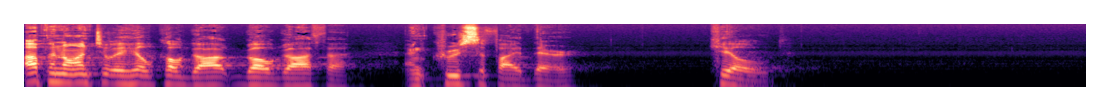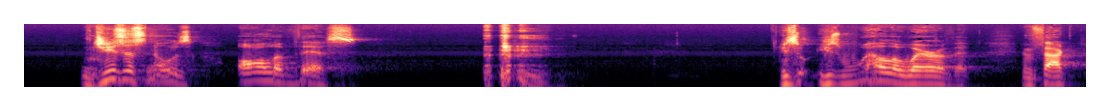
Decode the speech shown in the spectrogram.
up and onto a hill called Golgotha and crucified there, killed. Jesus knows all of this. he's, he's well aware of it. In fact,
